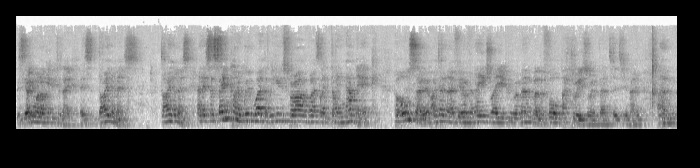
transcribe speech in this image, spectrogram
is the only one I'll give you today. It's dynamis. Dynamis. And it's the same kind of root word that we use for our words like dynamic but also, I don't know if you're of an age where you can remember before batteries were invented, you know, um,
